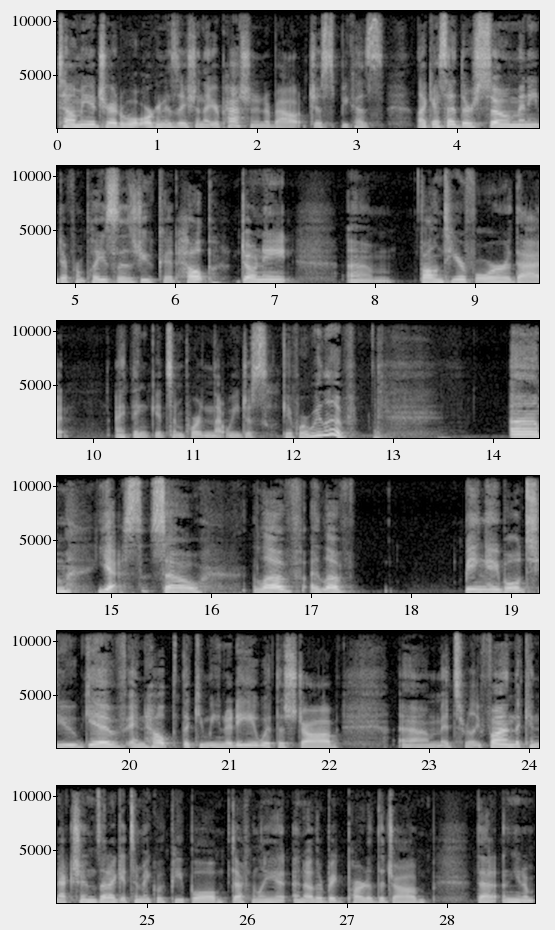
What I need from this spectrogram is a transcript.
tell me a charitable organization that you're passionate about. Just because, like I said, there's so many different places you could help, donate, um, volunteer for that I think it's important that we just give where we live. Um, yes, so love, I love being able to give and help the community with this job um, it's really fun. The connections that I get to make with people, definitely another big part of the job. That you know,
